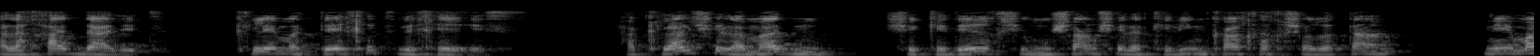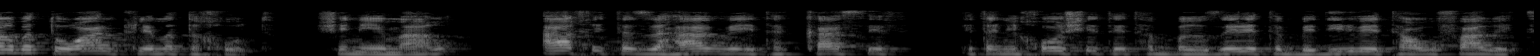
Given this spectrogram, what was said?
הלכה ד', כלי מתכת וחרס. הכלל שלמדנו שכדרך שימושם של הכלים כך הכשרתם, נאמר בתורה על כלי מתכות, שנאמר, אך את הזהב ואת הכסף, את הנחושת, את הברזל, את הבדיל ואת העופרת,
